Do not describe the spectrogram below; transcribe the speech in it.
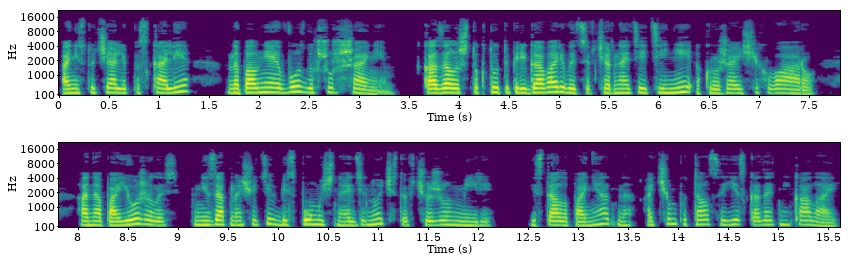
Они стучали по скале, наполняя воздух шуршанием. Казалось, что кто-то переговаривается в черноте теней, окружающих Вару. Она поежилась, внезапно ощутив беспомощное одиночество в чужом мире, и стало понятно, о чем пытался ей сказать Николай.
